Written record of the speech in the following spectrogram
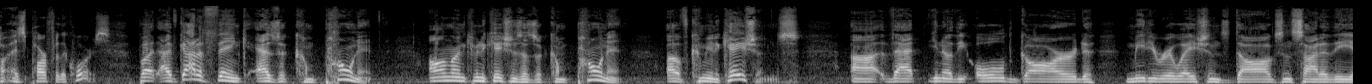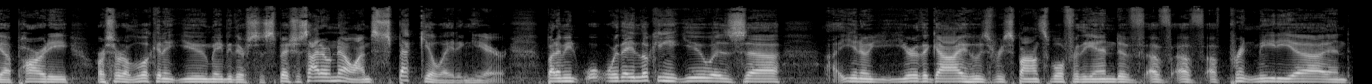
uh, as par for the course. But I've got to think as a component, online communications as a component of communications. Uh, that you know the old guard media relations dogs inside of the uh, party are sort of looking at you. Maybe they're suspicious. I don't know. I'm speculating here, but I mean, w- were they looking at you as uh, uh, you know you're the guy who's responsible for the end of of, of, of print media and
